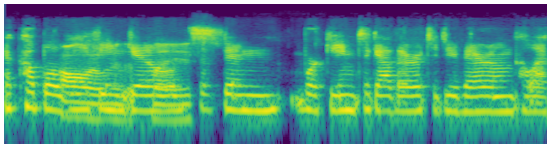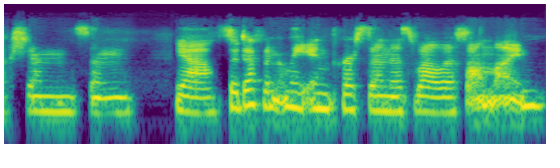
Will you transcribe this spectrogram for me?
a couple all over weaving guilds place. have been working together to do their own collections and yeah so definitely in person as well as online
